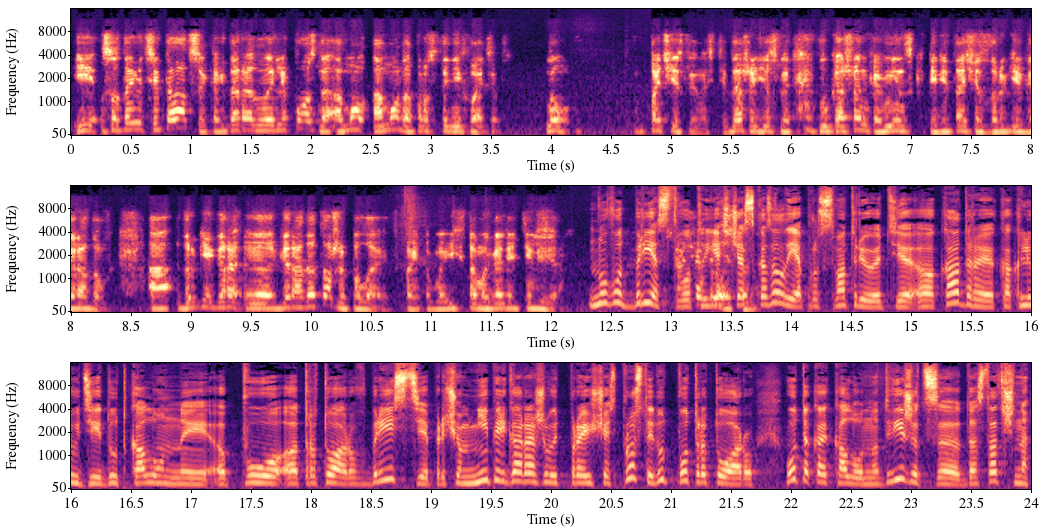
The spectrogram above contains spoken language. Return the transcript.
И создают ситуацию, когда рано или поздно ОМО, ОМОНа просто не хватит. Ну, по численности, даже если Лукашенко в Минск перетащит с других городов. А другие горо- э, города тоже пылают, поэтому их там оголять нельзя. Ну вот Брест, вот я сейчас сказала, я просто смотрю эти э, кадры, как люди идут колонной э, по тротуару в Бресте, причем не перегораживают проезжую часть, просто идут по тротуару. Вот такая колонна движется, достаточно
